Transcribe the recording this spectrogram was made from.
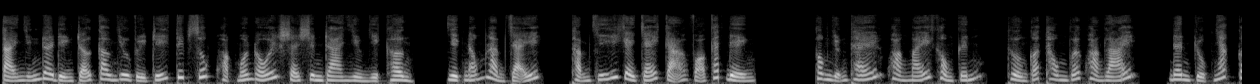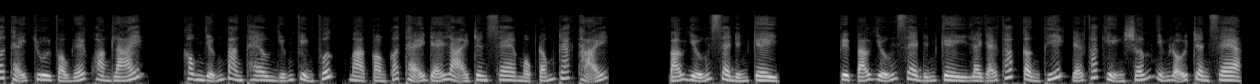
Tại những nơi điện trở cao như vị trí tiếp xúc hoặc mối nối sẽ sinh ra nhiều nhiệt hơn. Nhiệt nóng làm chảy, thậm chí gây cháy cả vỏ cách điện. Không những thế, khoang máy không kín, thường có thông với khoang lái, nên chuột nhắt có thể chui vào ghế khoang lái, không những mang theo những phiền phức mà còn có thể để lại trên xe một đống rác thải. Bảo dưỡng xe định kỳ Việc bảo dưỡng xe định kỳ là giải pháp cần thiết để phát hiện sớm những lỗi trên xe,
